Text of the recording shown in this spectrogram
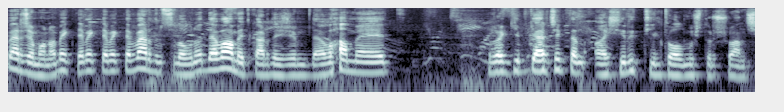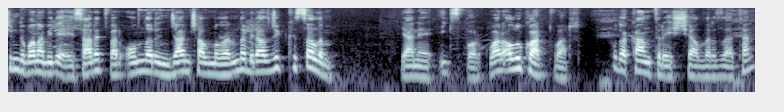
Vereceğim ona. Bekle bekle bekle. Verdim slow'unu. Devam et kardeşim. Devam et. Rakip gerçekten aşırı tilt olmuştur şu an. Şimdi bana bir de esaret ver. Onların can çalmalarını da birazcık kısalım. Yani X-Borg var, Alucard var. Bu da counter eşyaları zaten.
